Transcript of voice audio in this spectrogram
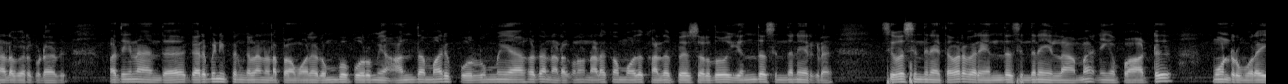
நடவரக்கூடாது பார்த்திங்கன்னா இந்த கர்ப்பிணி பெண்கள்லாம் நடப்பாங்க போல ரொம்ப பொறுமையாக அந்த மாதிரி பொறுமையாக தான் நடக்கணும். நடக்கும் போது கதை பேசுகிறதோ எந்த சிந்தனையும் இருக்கக்கூடாது. சிவ சிந்தனையை தவிர வேறு எந்த சிந்தனையும் இல்லாமல் நீங்கள் பாட்டு மூன்று முறை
